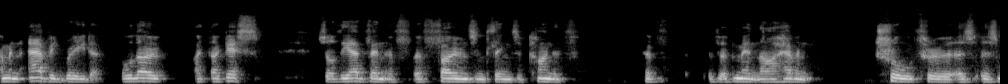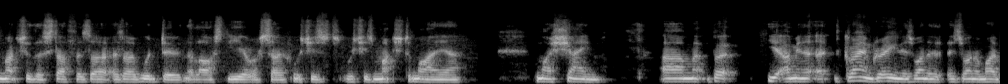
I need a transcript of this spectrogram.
I'm an avid reader, although I, I, guess sort of the advent of, of, phones and things have kind of have, have meant that I haven't trawled through as, as much of the stuff as I as I would do in the last year or so, which is which is much to my uh, my shame. Um, but yeah, I mean, uh, Graham Greene is one of is one of my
